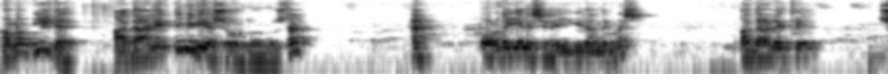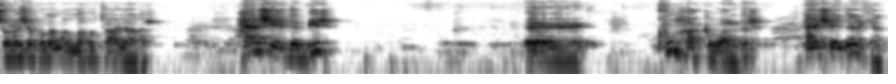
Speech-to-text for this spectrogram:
Ama bir de adaletli mi diye sorduğunuzda heh, orada yenisini ilgilendirmez. Adaleti soracak olan Allahu Teala'dır. Her şeyde bir e, kul hakkı vardır. Her şey derken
